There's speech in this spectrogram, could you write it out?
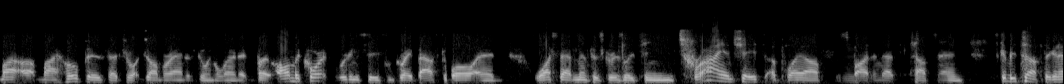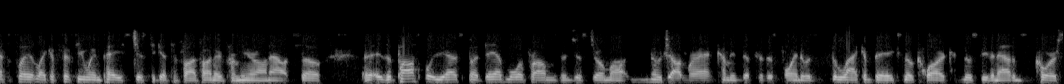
my uh, my hope is that John Moran is going to learn it. But on the court, we're going to see some great basketball and watch that Memphis Grizzly team try and chase a playoff mm-hmm. spot in that top ten. It's going to be tough. They're going to have to play at like a 50 win pace just to get to 500 from here on out. So is it possible? Yes, but they have more problems than just Joe Ma- no Ja Morant coming up to this point. It was the lack of bigs, no Clarke, no Steven Adams, of course.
